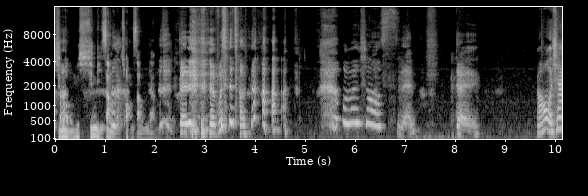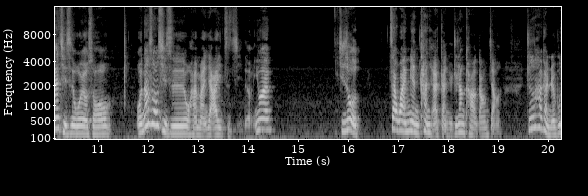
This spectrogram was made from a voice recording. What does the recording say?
形容心理上的创伤这样子。对对对，不是长，我被笑死哎、对，然后我现在其实我有时候，我那时候其实我还蛮压抑自己的，因为其实我。在外面看起来感觉就像卡尔刚讲，就是他感觉不，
